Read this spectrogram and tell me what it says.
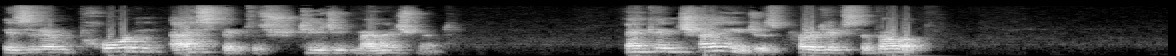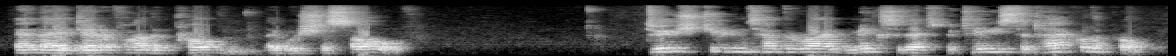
is an important aspect of strategic management and can change as projects develop and they identify the problem they wish to solve. Do students have the right mix of expertise to tackle the problem?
